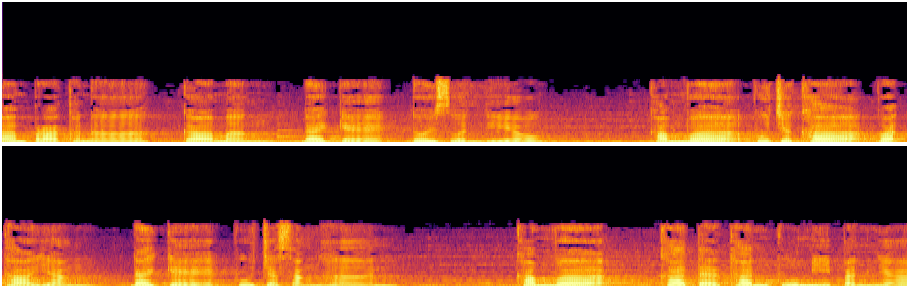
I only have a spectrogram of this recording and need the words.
ตามปรารถนา กามัง ได้แก่ โดยส่วนเดียวคำว่า ผู้จะฆ่าวะทายัง ได้แก่ผู้จะสังหารคำว่าข้าแต่ท่านผู้มีปัญญา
